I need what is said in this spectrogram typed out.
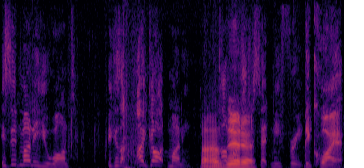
Is it money you want? Because I, I got money. Lan How hızlı yürü. Be quiet.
